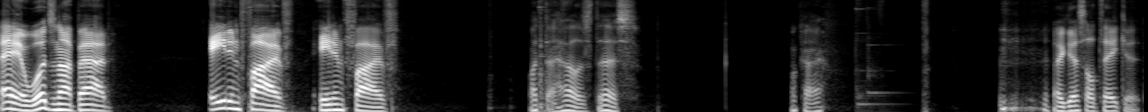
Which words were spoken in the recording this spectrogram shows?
Hey, a wood's not bad. 8 and 5. 8 and 5. What the hell is this? Okay. I guess I'll take it.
